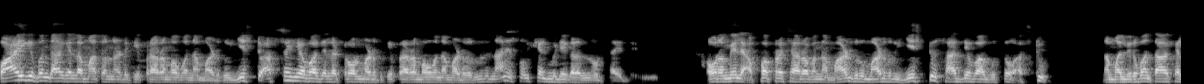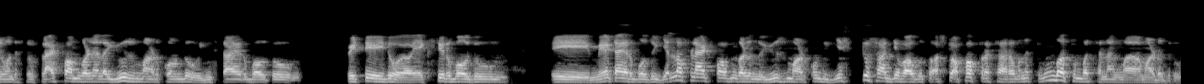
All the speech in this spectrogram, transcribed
ಬಾಯಿಗೆ ಬಂದ ಹಾಗೆಲ್ಲ ಮಾತನಾಡೋಕೆ ಪ್ರಾರಂಭವನ್ನ ಮಾಡಿದ್ರು, ಎಷ್ಟು ಅಸಹ್ಯವಾಗೆಲ್ಲ ಟ್ರೋಲ್ ಮಾಡೋದಕ್ಕೆ ಪ್ರಾರಂಭವನ್ನ ಮಾಡಿದ್ರು ನಾನೇ ಸೋಷಿಯಲ್ ಮೀಡಿಯಾಗಳಲ್ಲಿ ನೋಡ್ತಾ ಇದ್ದೇನೆ. ಅವರ ಮೇಲೆ ಅಪಪ್ರಚಾರವನ್ನ ಮಾಡಿದ್ರು ಮಾಡಿದ್ರು ಎಷ್ಟು ಸಾಧ್ಯವಾಗುತ್ತೋ ಅಷ್ಟು ನಮ್ಮಲ್ಲಿರುವಂತಹ ಕೆಲವೊಂದಷ್ಟು ಪ್ಲಾಟ್ಫಾರ್ಮ್ಗಳನ್ನೆಲ್ಲ ಯೂಸ್ ಮಾಡಿಕೊಂಡು ಇನ್ಸ್ಟಾ ಇರ್ಬೋದು ಟ್ವಿಟ್ಟಿ ಇದು ಎಕ್ಸ್ ಇರ್ಬೋದು, ಈ ಮೇಟಾ ಇರ್ಬೋದು, ಎಲ್ಲ ಪ್ಲಾಟ್ಫಾರ್ಮ್ಗಳನ್ನು ಯೂಸ್ ಮಾಡಿಕೊಂಡು ಎಷ್ಟು ಸಾಧ್ಯವಾಗುತ್ತೋ ಅಷ್ಟು ಅಪಪ್ರಚಾರವನ್ನು ತುಂಬಾ ತುಂಬಾ ಚೆನ್ನಾಗಿ ಮಾಡಿದ್ರು.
